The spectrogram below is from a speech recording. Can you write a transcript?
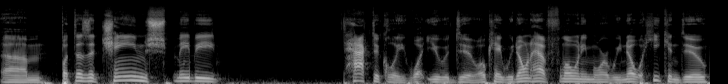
Um, but does it change maybe tactically what you would do. Okay, we don't have Flo anymore. We know what he can do.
